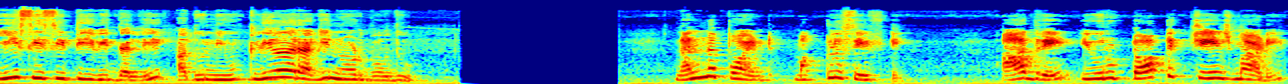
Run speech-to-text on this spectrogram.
ಈ ಸಿಸಿಟಿವಿದಲ್ಲಿ ಅದು ನೀವು ಕ್ಲಿಯರ್ ಆಗಿ ನೋಡಬಹುದು ನನ್ನ ಪಾಯಿಂಟ್, ಮಕ್ಕಳು ಸೇಫ್ಟಿ. ಆದ್ರೆ ಇವರು ಟಾಪಿಕ್ ಚೇಂಜ್ ಮಾಡಿ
